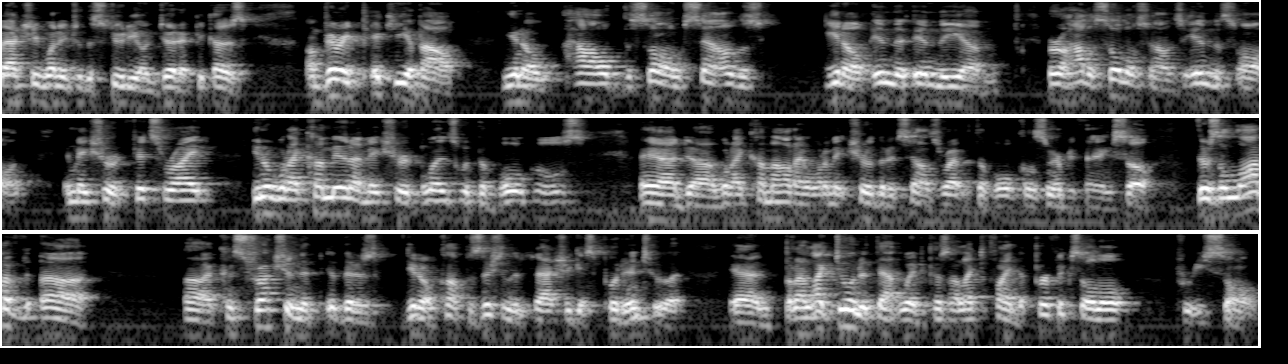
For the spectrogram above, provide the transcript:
I actually went into the studio and did it because I'm very picky about, you know, how the song sounds, you know, in the, in the, um, or how the solo sounds in the song and make sure it fits right. You know, when I come in, I make sure it blends with the vocals. And uh, when I come out, I want to make sure that it sounds right with the vocals and everything. So there's a lot of uh, uh, construction that there's you know composition that actually gets put into it. And but I like doing it that way because I like to find the perfect solo for each song.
